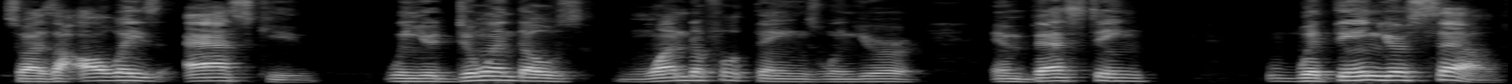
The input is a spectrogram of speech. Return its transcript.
So, as I always ask you, when you're doing those wonderful things, when you're investing within yourself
